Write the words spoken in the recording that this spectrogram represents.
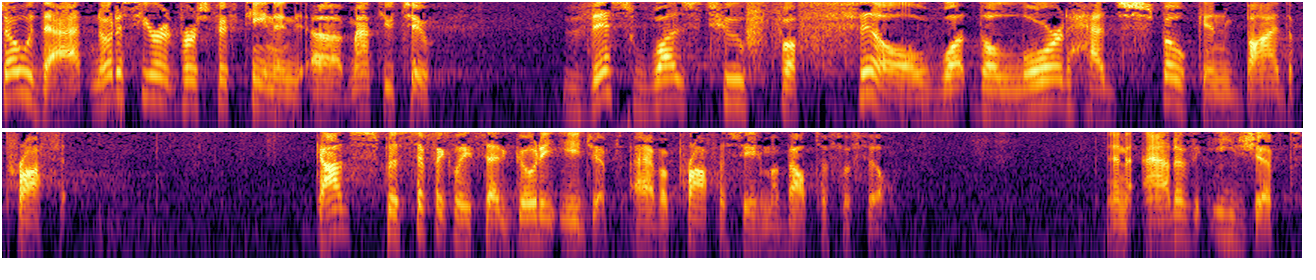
So that notice here at verse 15 in uh, Matthew 2. This was to fulfill what the Lord had spoken by the prophet. God specifically said, Go to Egypt. I have a prophecy I'm about to fulfill. And out of Egypt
